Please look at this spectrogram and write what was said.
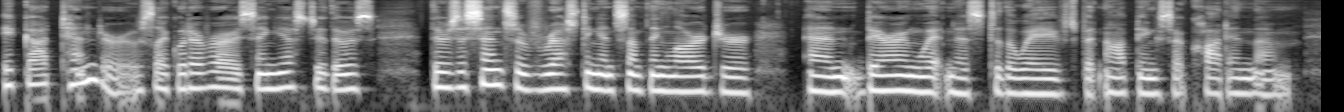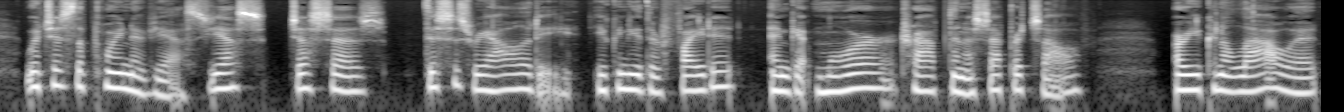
it got tender. It was like whatever I was saying yes to, there was there's a sense of resting in something larger and bearing witness to the waves but not being so caught in them, which is the point of yes. Yes just says this is reality. You can either fight it and get more trapped in a separate self, or you can allow it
